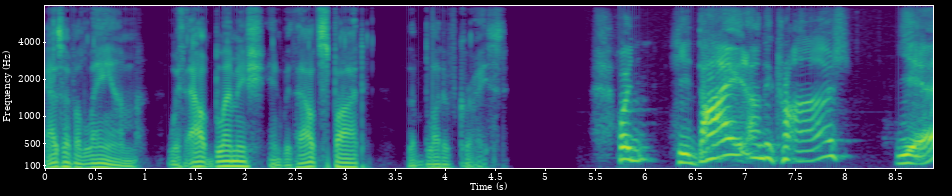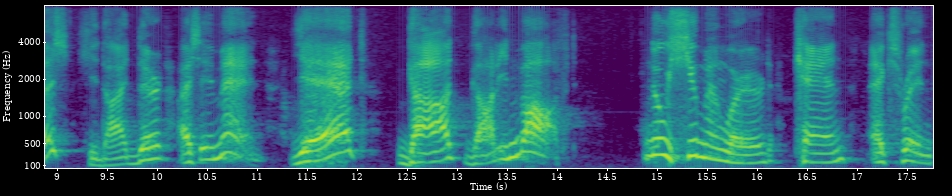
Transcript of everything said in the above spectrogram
as of a lamb, without blemish and without spot the blood of Christ. When he died on the cross, yes, he died there as a man. Yet, God got involved. No human word can explain.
